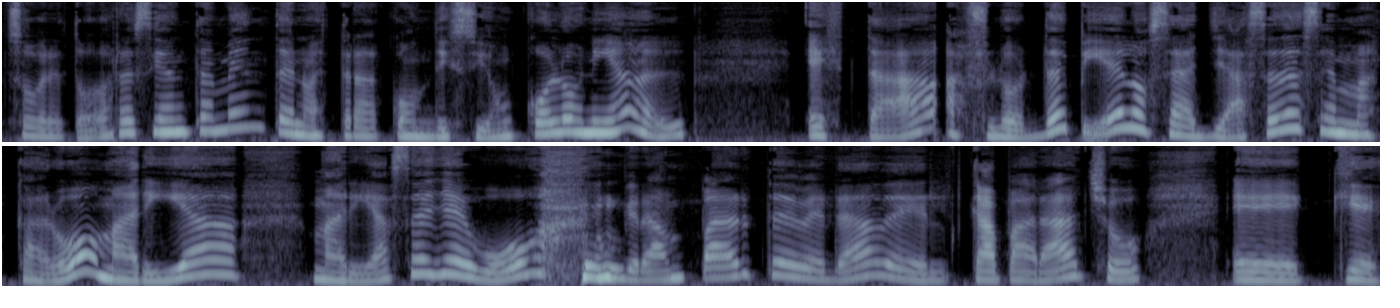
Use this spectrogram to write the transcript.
sobre todo recientemente, nuestra condición colonial está a flor de piel, o sea, ya se desenmascaró. María, María se llevó en gran parte, ¿verdad?, del caparacho eh, que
